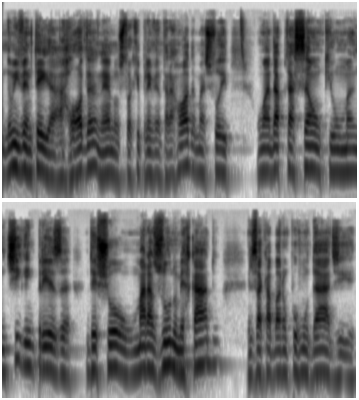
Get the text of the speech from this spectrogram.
não inventei a roda, né? Não estou aqui para inventar a roda, mas foi uma adaptação que uma antiga empresa deixou um mar azul no mercado. Eles acabaram por mudar de,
